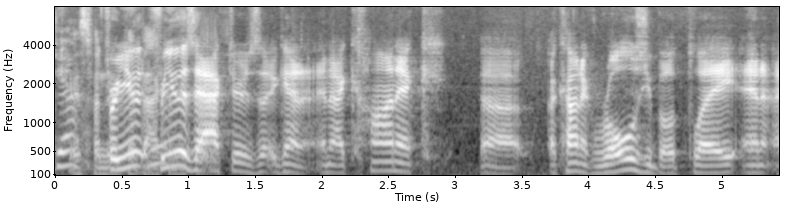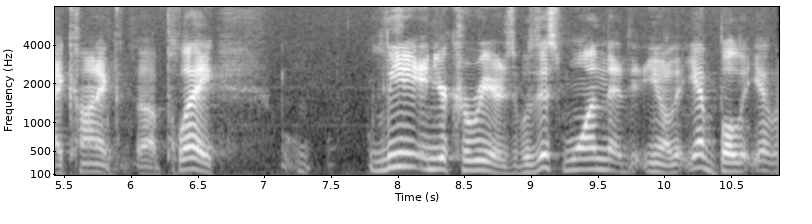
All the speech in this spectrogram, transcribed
Yeah. it was fun For to you, for you as track. actors, again, an iconic, uh, iconic roles you both play, and iconic uh, play. Lead it in your careers. Was this one that you know that you have bullet you have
